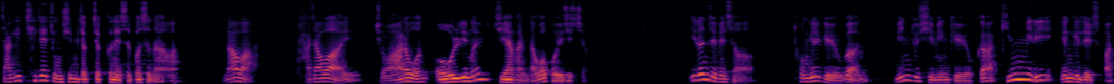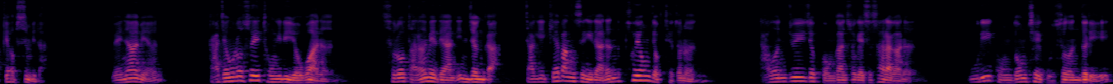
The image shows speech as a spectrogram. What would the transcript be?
자기 체제 중심적 접근에서 벗어나 나와 타자와의 조화로운 어울림을 지향한다고 보여지죠. 이런 점에서 통일교육은 민주시민교육과 긴밀히 연결될 수밖에 없습니다. 왜냐하면 가정으로서의 통일이 요구하는 서로 다름에 대한 인정과 자기 개방성이라는 포용적 태도는 다원주의적 공간 속에서 살아가는 우리 공동체 구성원들이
